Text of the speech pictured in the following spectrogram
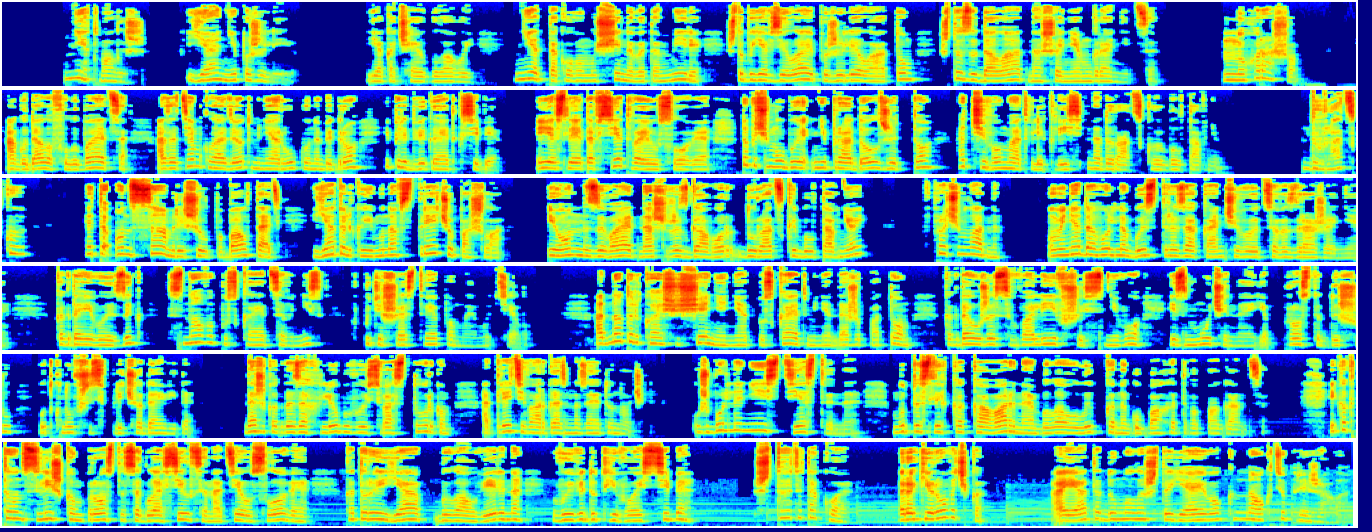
Нет, малыш, я не пожалею. Я качаю головой. Нет такого мужчины в этом мире, чтобы я взяла и пожалела о том, что задала отношениям границы. Ну хорошо. Агудалов улыбается, а затем кладет мне руку на бедро и придвигает к себе. Если это все твои условия, то почему бы не продолжить то, от чего мы отвлеклись на дурацкую болтовню? Дурацкую? Это он сам решил поболтать, я только ему навстречу пошла, и он называет наш разговор дурацкой болтовней? Впрочем, ладно, у меня довольно быстро заканчиваются возражения, когда его язык снова пускается вниз в путешествие по моему телу. Одно только ощущение не отпускает меня даже потом, когда уже свалившись с него, измученная, я просто дышу, уткнувшись в плечо Давида. Даже когда захлебываюсь восторгом от третьего оргазма за эту ночь. Уж больно неестественная, будто слегка коварная была улыбка на губах этого поганца. И как-то он слишком просто согласился на те условия, которые, я была уверена, выведут его из себя. Что это такое? Рокировочка? А я-то думала, что я его к ногтю прижала.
